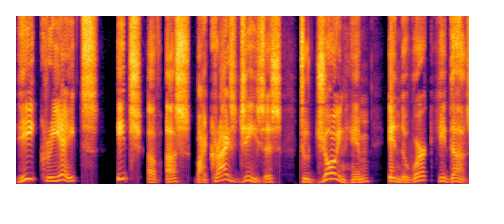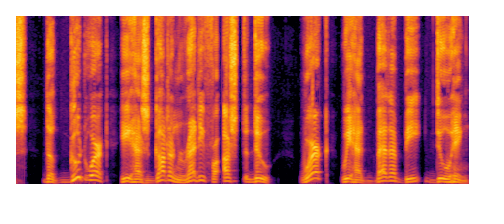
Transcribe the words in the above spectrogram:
He creates each of us by Christ Jesus to join Him in the work He does, the good work He has gotten ready for us to do, work we had better be doing.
